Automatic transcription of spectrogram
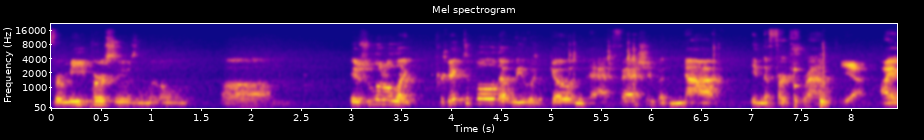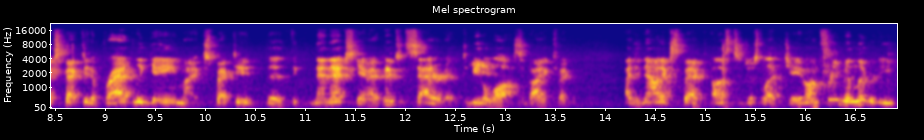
for me personally, it was a little um, it was a little like predictable that we would go in that fashion, but not in the first round. yeah. I expected a Bradley game. I expected the, the, the next game. I expected Saturday to be the loss. If I expected, I did not expect us to just let Javon Freeman Liberty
